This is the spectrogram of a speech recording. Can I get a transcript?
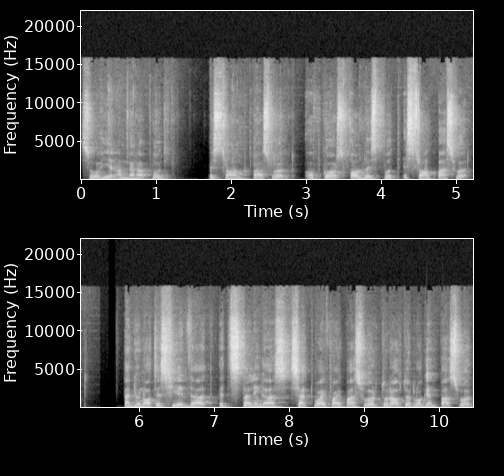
So here I'm gonna put a strong password. Of course, always put a strong password. And you notice here that it's telling us set Wi-Fi password to router login password.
